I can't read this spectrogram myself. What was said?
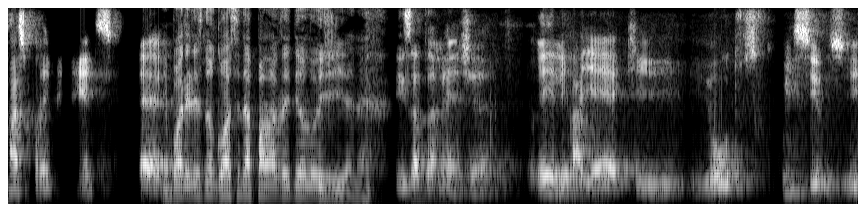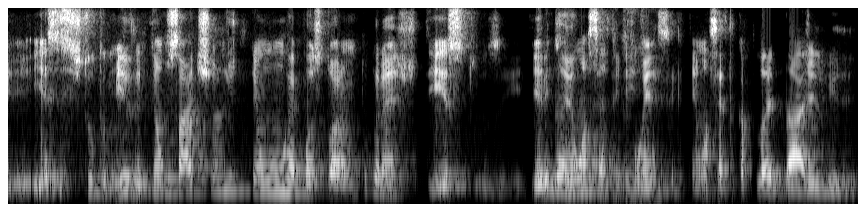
Mais proeminentes. É. Embora eles não gostem da palavra ideologia, né? Exatamente, é. Ele, Hayek e outros conhecidos, e, e, esse Instituto Mises ele tem um site onde tem um repositório muito grande de textos, e, e ele ganhou uma certa Entendi. influência, ele tem uma certa capilaridade, ele,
